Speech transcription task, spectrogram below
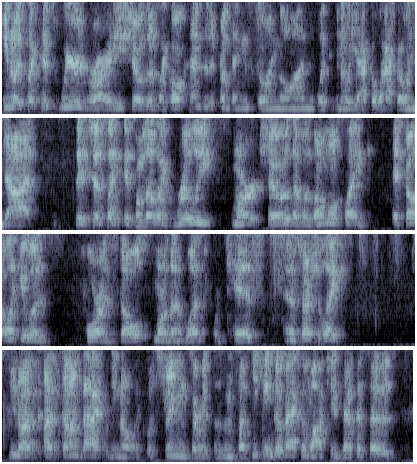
you know it's like this weird variety show. There's like all kinds of different things going on with you know Yakko Wakko and Dot. It's just like it's one of those like really smart shows that was almost like it felt like it was for adults more than it was for kids, and especially like you know I've, I've gone back you know like with streaming services and stuff. You can go back and watch these episodes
